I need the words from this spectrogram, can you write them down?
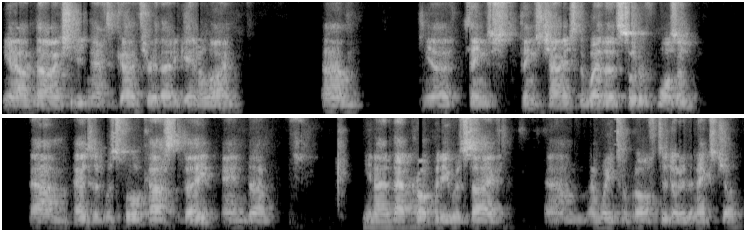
you know, knowing she didn't have to go through that again alone. Um, you know, things things changed. The weather sort of wasn't um, as it was forecast to be, and um, you know that property was saved, um, and we took off to do the next job.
